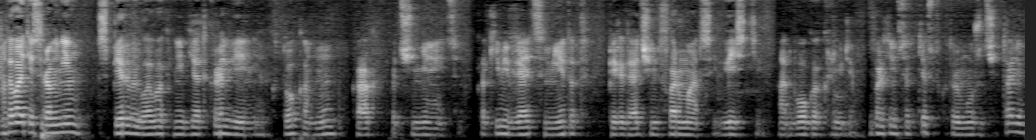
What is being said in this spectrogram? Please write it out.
Ну давайте сравним с первой главой книги Откровения. Кто кому как подчиняется. Каким является метод передачи информации, вести от Бога к людям. Обратимся к тексту, который мы уже читали.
